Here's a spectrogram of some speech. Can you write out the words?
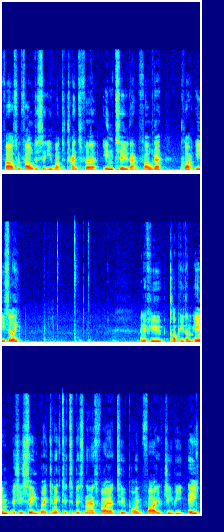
files and folders that you want to transfer into that folder quite easily. And if you copy them in, as you see, we're connected to this NAS via 2.5 GBE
